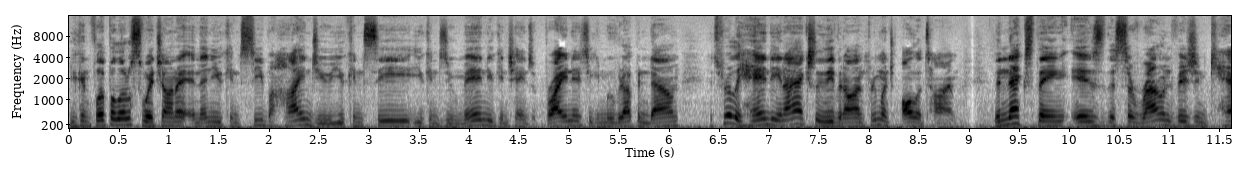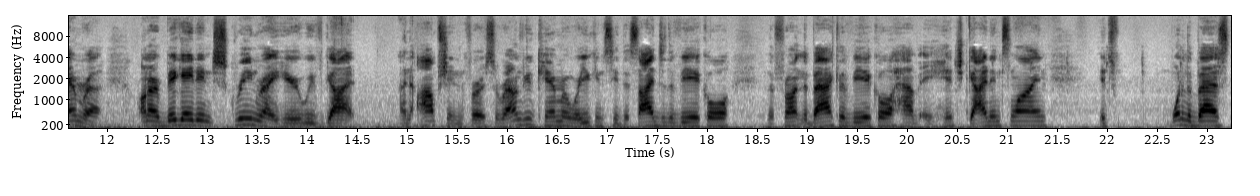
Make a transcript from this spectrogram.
you can flip a little switch on it and then you can see behind you. You can see, you can zoom in, you can change the brightness, you can move it up and down. It's really handy and I actually leave it on pretty much all the time. The next thing is the surround vision camera. On our big 8 inch screen right here, we've got an option for a surround view camera where you can see the sides of the vehicle, the front and the back of the vehicle, have a hitch guidance line. It's one of the best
